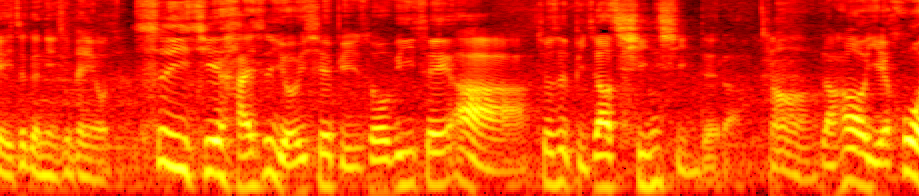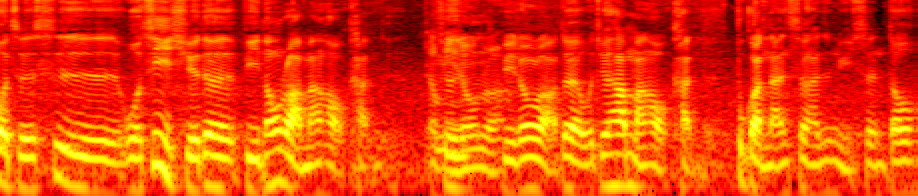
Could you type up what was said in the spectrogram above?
给这个年轻朋友的，是一些还是有一些，比如说 VCR，就是比较轻型的啦。哦。然后也或者是我自己觉得比 Nora 蛮好看的。比 Nora。比 Nora，对我觉得它蛮好看的，不管男生还是女生都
